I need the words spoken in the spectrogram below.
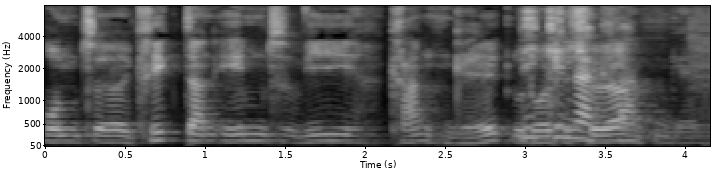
und äh, kriegt dann eben wie Krankengeld, nur wie deutlich Kinderkrankengeld. höher.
